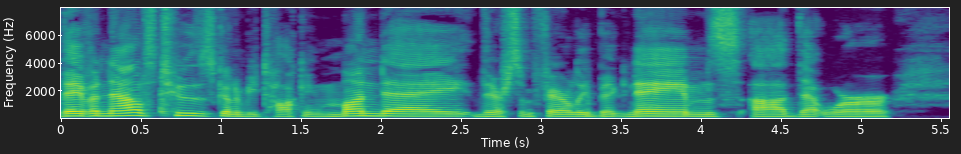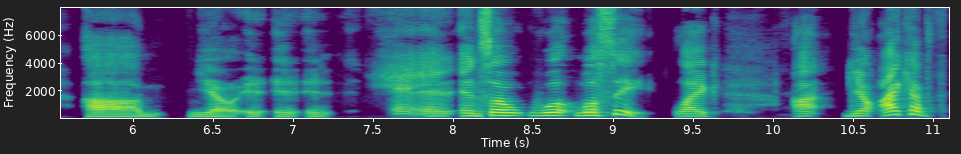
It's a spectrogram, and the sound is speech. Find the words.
they've announced who's going to be talking Monday. There's some fairly big names uh, that were, um, you know, it, it, it- and, and so we'll we'll see. Like, I, you know, I kept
